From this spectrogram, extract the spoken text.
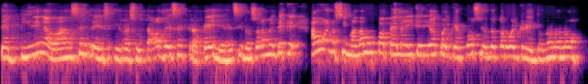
te piden avances y resultados de esa estrategia. Es decir, no solamente que, ah, bueno, si mandamos un papel ahí que diga cualquier cosa, yo te otorgo el crédito. No, no, no.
